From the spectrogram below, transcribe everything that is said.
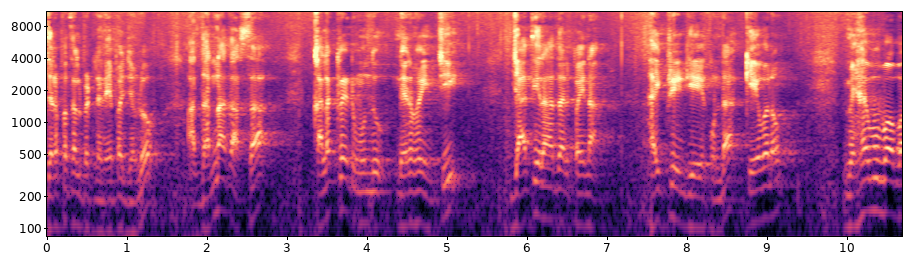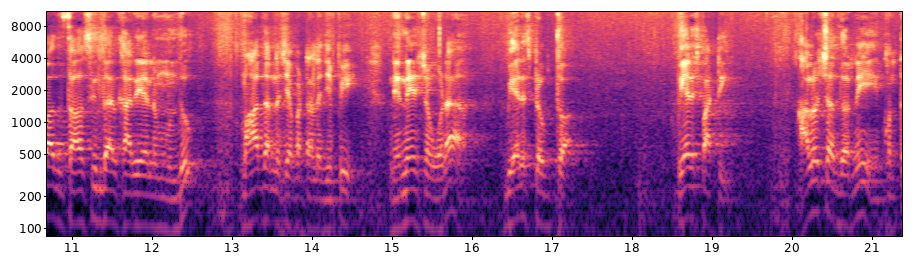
జరపతలపెట్టిన నేపథ్యంలో ఆ ధర్నా కాస్త కలెక్టరేట్ ముందు నిర్వహించి జాతీయ రహదారి పైన హైక్రియేట్ చేయకుండా కేవలం మెహబూబాబాద్ తహసీల్దార్ కార్యాలయం ముందు మహాధర్ణ చేపట్టాలని చెప్పి నిర్ణయించడం కూడా బీఆర్ఎస్ ప్రభుత్వ బీఆర్ఎస్ పార్టీ ఆలోచన ధోరణి కొంత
